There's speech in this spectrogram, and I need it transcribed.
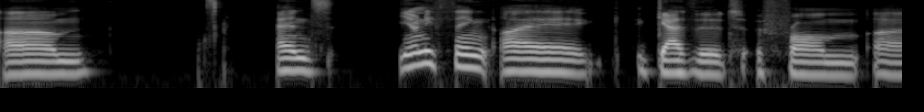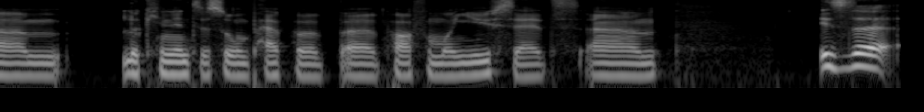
Um and the only thing i gathered from um looking into Salt-N-Pepa uh, apart from what you said um is that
